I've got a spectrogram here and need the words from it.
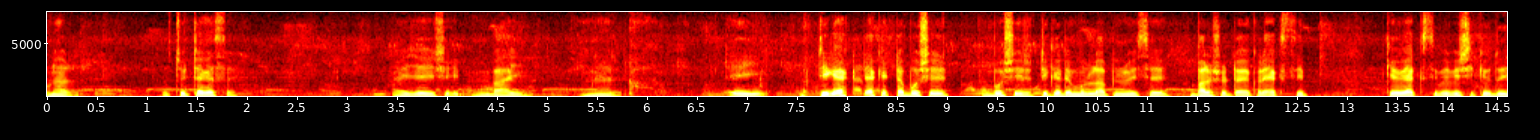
ওনার ছুটে গেছে। এই যে সেই ভাই এই টিকিট এক একটা বসের বসের টিকিটের মূল্য আপনার হয়েছে বারোশো টাকা করে এক সিপ কেউ এক সিপের বেশি, কেউ দুই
